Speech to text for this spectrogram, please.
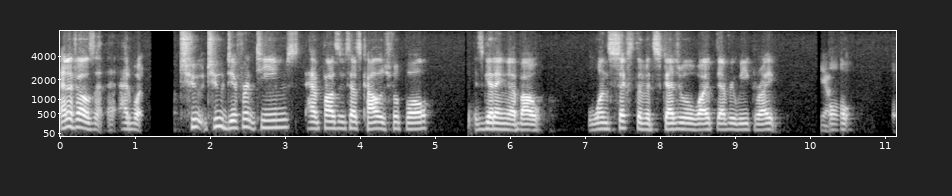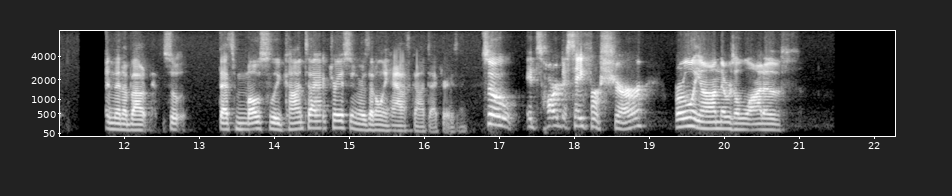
NFL's had what two two different teams have positive tests. College football is getting about one sixth of its schedule wiped every week, right? Yeah. And then about so that's mostly contact tracing, or is that only half contact tracing? So it's hard to say for sure. Early on, there was a lot of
